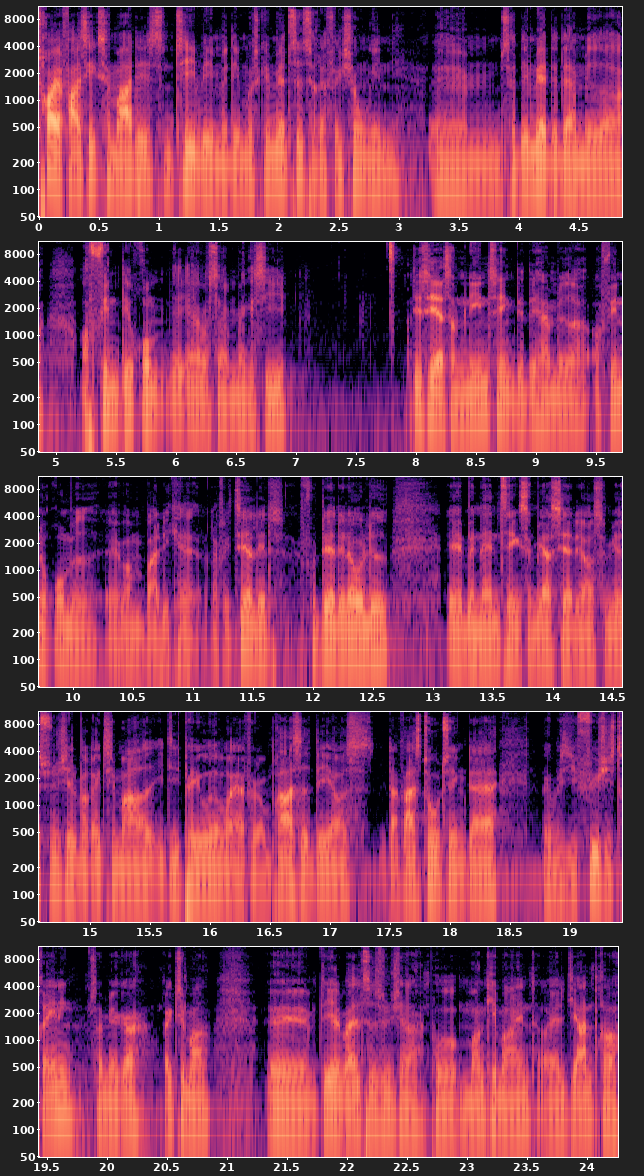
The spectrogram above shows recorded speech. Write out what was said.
tror jeg faktisk ikke så meget, det er sådan tv, men det er måske mere tid til refleksion egentlig. Øhm, så det er mere det der med at, at finde det rum. Ja, altså, man kan sige, det ser jeg som den ene ting, det er det her med at, at finde rummet, øh, hvor man bare lige kan reflektere lidt, fundere lidt over livet. Øh, men en anden ting, som jeg ser det også, som jeg synes hjælper rigtig meget i de perioder, hvor jeg føler mig presset, det er også, der er faktisk to ting. Der er, hvad kan man sige, fysisk træning, som jeg gør rigtig meget. Øh, det hjælper altid, synes jeg, på Monkey Mind og alle de andre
